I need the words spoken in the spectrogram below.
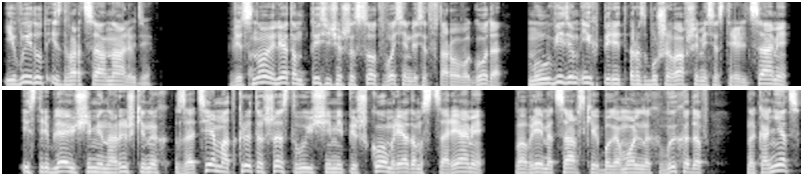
и выйдут из дворца на люди. Весной и летом 1682 года мы увидим их перед разбушевавшимися стрельцами, истребляющими Нарышкиных, затем открыто шествующими пешком рядом с царями во время царских богомольных выходов Наконец,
